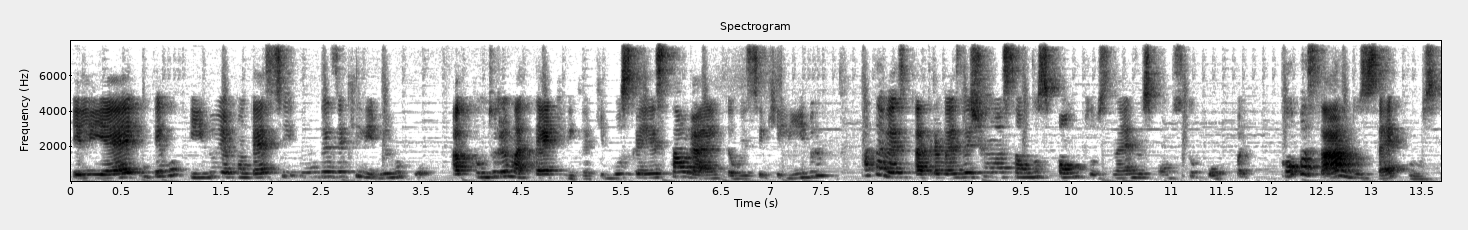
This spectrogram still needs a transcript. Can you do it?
ele é interrompido e acontece um desequilíbrio no corpo. A acupuntura é uma técnica que busca restaurar então esse equilíbrio através, através da estimulação dos pontos, né, dos pontos do corpo. Com o passar dos séculos,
